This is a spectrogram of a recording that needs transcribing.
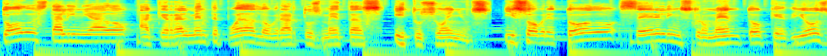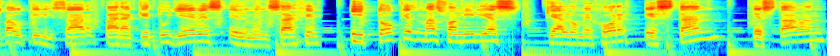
Todo está alineado a que realmente puedas lograr tus metas y tus sueños. Y sobre todo ser el instrumento que Dios va a utilizar para que tú lleves el mensaje y toques más familias que a lo mejor están, estaban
